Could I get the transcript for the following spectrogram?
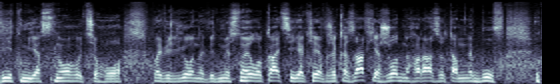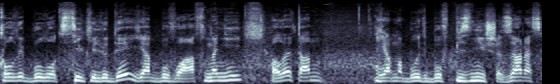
від м'ясного цього павільйону, від м'ясної локації, як я вже казав, я жодного разу там не був. Коли було стільки людей, я бував на ній, але там. Я, мабуть, був пізніше. Зараз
